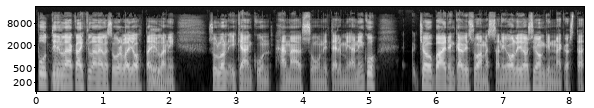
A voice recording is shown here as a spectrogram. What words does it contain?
Putinilla Mm. ja kaikilla näillä suurilla johtajilla, Mm. niin sulla on ikään kuin hämäyssuunnitelmia. Niin kuin Joe Biden kävi Suomessa, niin oli jos jonkinnäköistä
